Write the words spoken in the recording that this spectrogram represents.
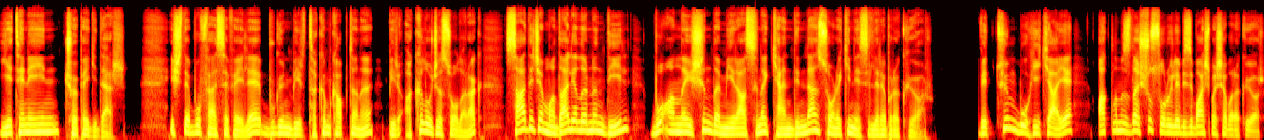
yeteneğin çöpe gider. İşte bu felsefeyle bugün bir takım kaptanı, bir akıl hocası olarak sadece madalyalarının değil, bu anlayışın da mirasını kendinden sonraki nesillere bırakıyor. Ve tüm bu hikaye aklımızda şu soruyla bizi baş başa bırakıyor.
